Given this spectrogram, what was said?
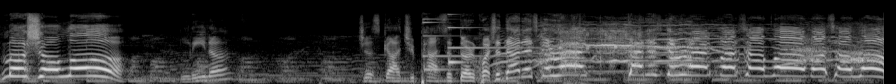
MashaAllah! Lena just got you past the third question. That is correct! That is correct! MashaAllah!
